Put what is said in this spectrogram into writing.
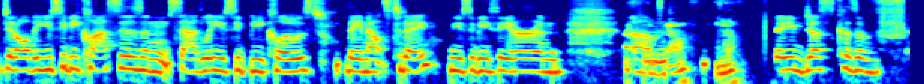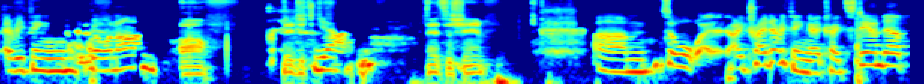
did all the UCB classes, and sadly, UCB closed. They announced today, the UCB theater, and um, down. Yeah they just because of everything going on. Wow. They just yeah. It's a shame. Um, so I, I tried everything. I tried stand up,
